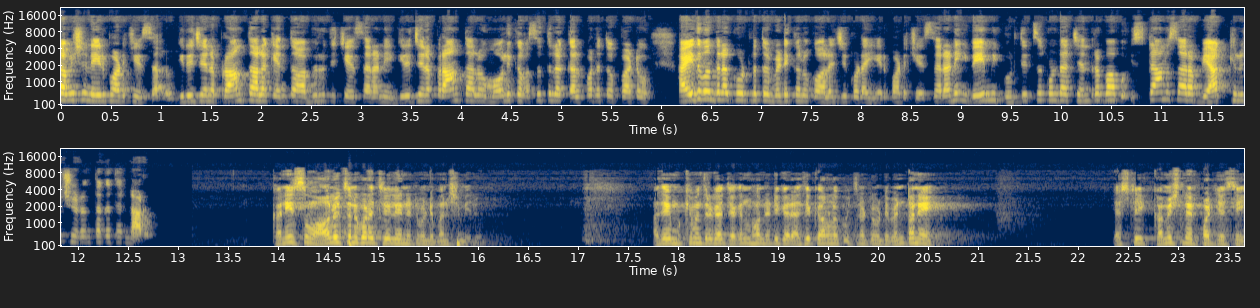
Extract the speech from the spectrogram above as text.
కమిషన్ ఏర్పాటు చేశారు. గిరిజన ప్రాంతాలకు ఎంతో అభివృద్ధి చేశారని గిరిజన ప్రాంతాల్లో మౌలిక వసతుల కల్పనతో పాటు ఐదు వందల కోట్లతో మెడికల్ కాలేజీ కూడా ఏర్పాటు చేశారని ఇవేమీ గుర్తించకుండా చంద్రబాబు ఇష్టానుసార వ్యాఖ్యలు చేయడం తగదన్నారు. కనీసం ఆలోచన కూడా చేయలేనటువంటి మనిషి మీరు. అదే ముఖ్యమంత్రిగా జగన్మోహన్ రెడ్డి గారి అధికారంలోకి వచ్చినటువంటి వెంటనే ఎస్టీ కమిషన్ ఏర్పాటు చేసి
